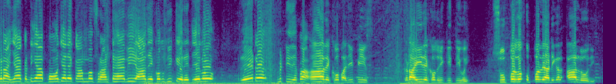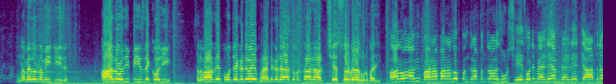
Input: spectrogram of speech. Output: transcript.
ਕਢਾਈਆਂ ਕੱਢੀਆਂ ਪਹੁੰਚਿਆ ਦੇ ਕੰਮ ਫਰੰਟ ਹੈ ਵੀ ਆ ਦੇਖੋ ਤੁਸੀਂ ਘੇਰੇ ਚ ਲੋ ਰੇਟ ਮਿੱਟੀ ਦੇ ਭਾ ਆ ਦੇਖੋ ਭਾਜੀ ਪੀਸ ਕਢਾਈ ਦੇਖੋ ਤੁਸੀਂ ਕੀਤੀ ਹੋਈ। ਸੁਪਰ ਤੋਂ ਉੱਪਰ ਦੇ ਆਰਟੀਕਲ ਆ ਲੋ ਜੀ ਨਵੇਂ ਤੋਂ ਨਵੀਂ ਚੀਜ਼। ਆ ਲੋ ਜੀ ਪੀਸ ਦੇਖੋ ਜੀ ਸਲਵਾਰ ਦੇ ਪੌਂਚੇ ਕੱਢੇ ਹੋਏ ਫਰੰਟ ਕੱਢਿਆ ਦੁਪੱਟਾ ਨਾਲ 600 ਰੁਪਏ ਦਾ ਸੂਟ ਭਾਜੀ ਆ ਲੋ ਆ ਵੀ 12 1200 15 15 ਵਾਲੇ ਸੂਟ 600 ਚ ਮਿਲਣੇ ਆ ਮਿਲਣੇ ਚਾਰ ਦਿਨ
